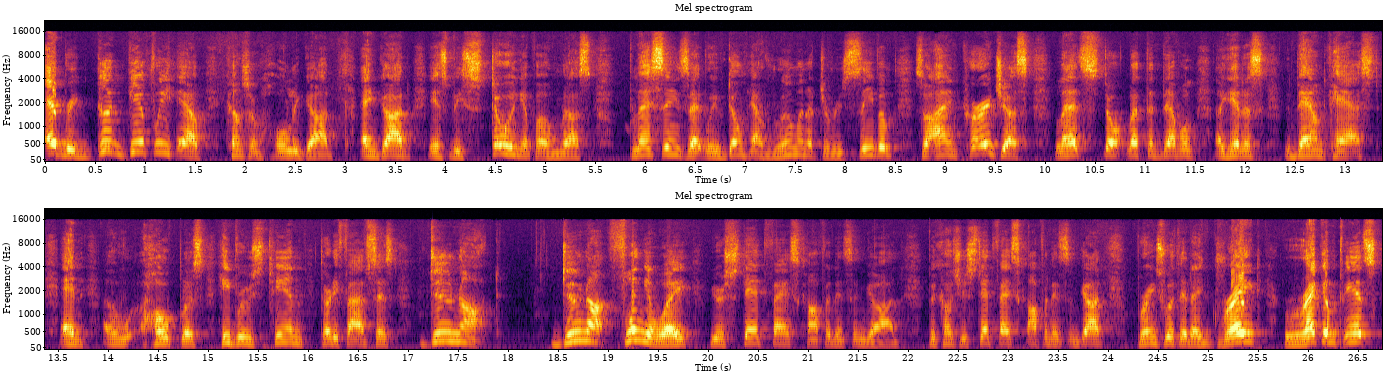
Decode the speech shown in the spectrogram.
every good gift we have comes from Holy God. And God is bestowing upon us blessings that we don't have room enough to receive them. So I encourage us, let's don't let the devil uh, get us downcast and uh, hopeless. Hebrews 10 35 says, Do not, do not fling away your steadfast confidence in God, because your steadfast confidence in God brings with it a great recompense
